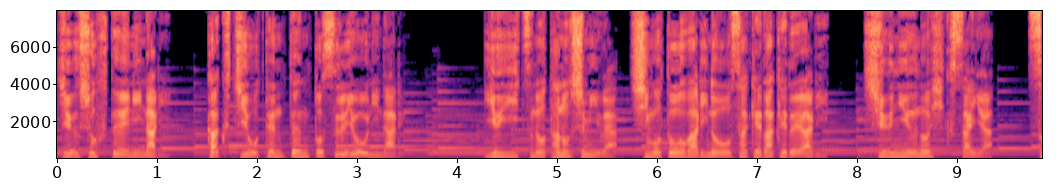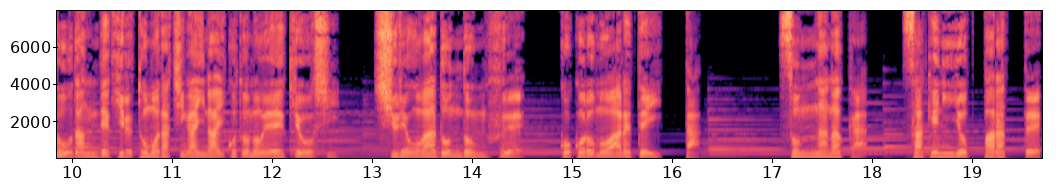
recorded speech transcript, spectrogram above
住所不定になり各地を転々とするようになる。唯一の楽しみは仕事終わりのお酒だけであり収入の低さや相談できる友達がいないことも影響し狩猟はどんどん増え心も荒れていった。そんな中酒に酔っ払って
